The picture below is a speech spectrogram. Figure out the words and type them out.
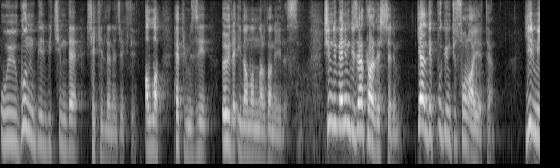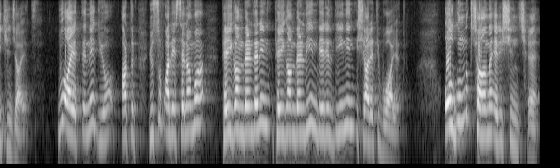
uygun bir biçimde şekillenecekti. Allah hepimizi öyle inananlardan eylesin. Şimdi benim güzel kardeşlerim geldik bugünkü son ayete 22. ayet. Bu ayette ne diyor? Artık Yusuf aleyhisselama peygamberlerin peygamberliğin verildiğinin işareti bu ayet. Olgunluk çağına erişince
